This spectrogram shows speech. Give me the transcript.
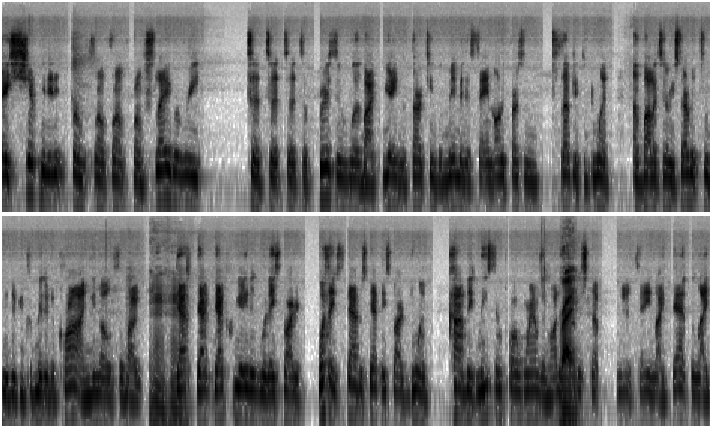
they shifted it from from from from slavery to to, to, to prison was by creating the Thirteenth Amendment and saying the only person subject to doing involuntary servitude is if you committed a crime. You know, so like Mhm. that that that created where they started once they established that they started doing convict leasing programs and all this Right. other stuff to maintain like that. But like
